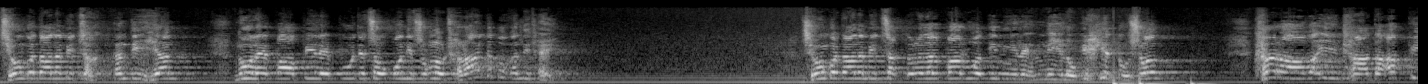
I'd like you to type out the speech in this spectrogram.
좋은 거 달라비 착 근데 희한 努来把比来不的走不的中老吃烂的不跟你提。穷国大那边砸到了把落地泥来泥路一黑都酸，看到我一看到阿彪，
